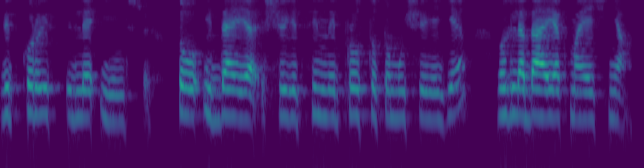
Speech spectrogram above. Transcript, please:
від користі для інших, то ідея, що я цінний просто тому, що я є, виглядає як маячня.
